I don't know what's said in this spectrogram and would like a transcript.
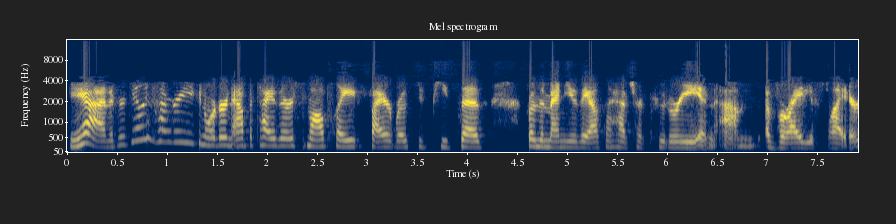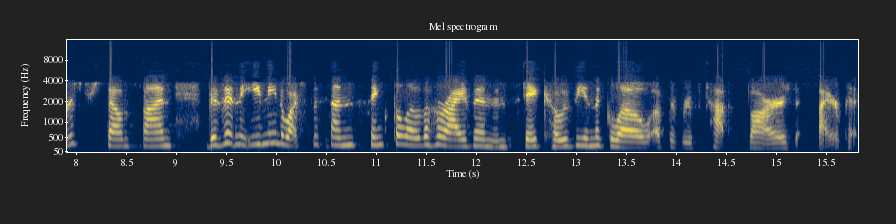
Yeah, and if you're feeling hungry, you can order an appetizer, small plate, fire roasted pizzas from the menu. They also have charcuterie and um, a variety of sliders, which sounds fun. Visit in the evening to watch the sun sink below the horizon and stay cozy in the glow of the rooftop bar's fire pit.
